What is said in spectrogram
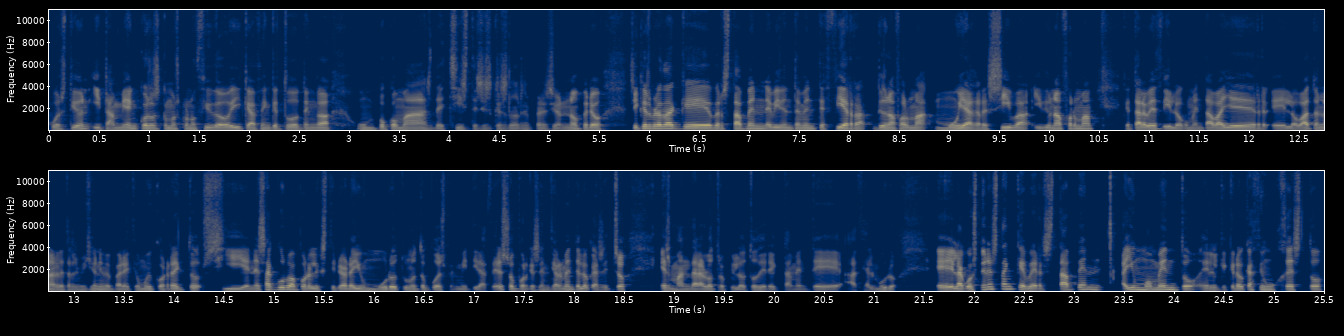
cuestión y también cosas que hemos conocido hoy que hacen que todo tenga un poco más de chiste, si es que es la expresión, ¿no? Pero sí que es verdad que Verstappen evidentemente cierra de una forma muy agresiva y de una forma que tal vez, y lo comentaba ayer eh, Lobato en la retransmisión y me pareció muy correcto, si en esa curva por el exterior hay un muro, tú no te puedes permitir hacer eso, porque esencialmente lo que has hecho es mandar al otro piloto directamente hacia el muro. Eh, la cuestión está en que Verstappen hay un momento en el que creo que hace un gesto,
